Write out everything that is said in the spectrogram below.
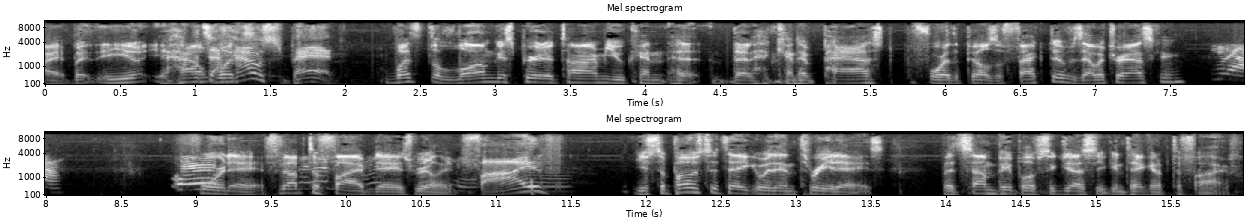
right, but you, how It's a what's, house bed. what's the longest period of time you can ha- that can have passed before the pill's effective? Is that what you're asking? Yeah. Four days, up to five days, really. Five? You're supposed to take it within three days, but some people have suggested you can take it up to five.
